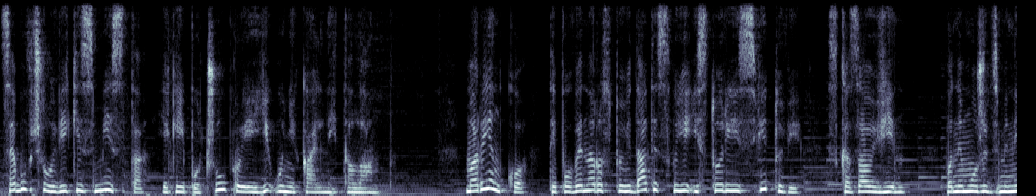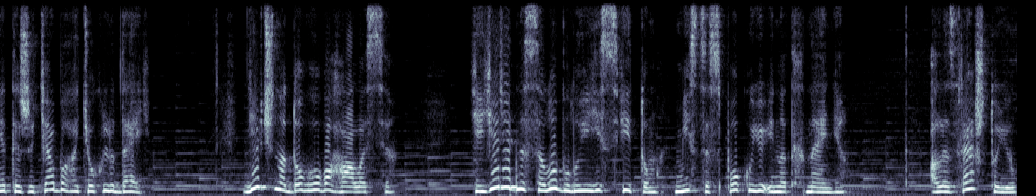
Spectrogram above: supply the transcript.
Це був чоловік із міста, який почув про її унікальний талант. Маринко, ти повинна розповідати свої історії світові, сказав він. Вони можуть змінити життя багатьох людей. Дівчина довго вагалася. Її рідне село було її світом, місце спокою і натхнення. Але зрештою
